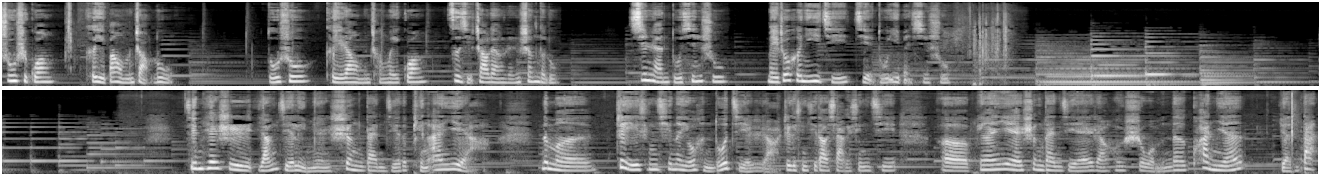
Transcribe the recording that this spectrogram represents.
书是光，可以帮我们找路；读书可以让我们成为光，自己照亮人生的路。欣然读新书，每周和你一起解读一本新书。今天是阳节里面圣诞节的平安夜啊，那么这一个星期呢有很多节日啊，这个星期到下个星期。呃，平安夜、圣诞节，然后是我们的跨年、元旦，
